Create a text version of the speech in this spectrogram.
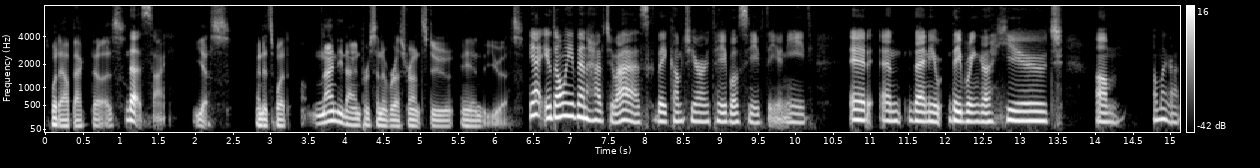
It's what Outback does. Does sorry. Yes. And it's what 99% of restaurants do in the US. Yeah, you don't even have to ask. They come to your table, see if you need it, and then you, they bring a huge, um, oh my god,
